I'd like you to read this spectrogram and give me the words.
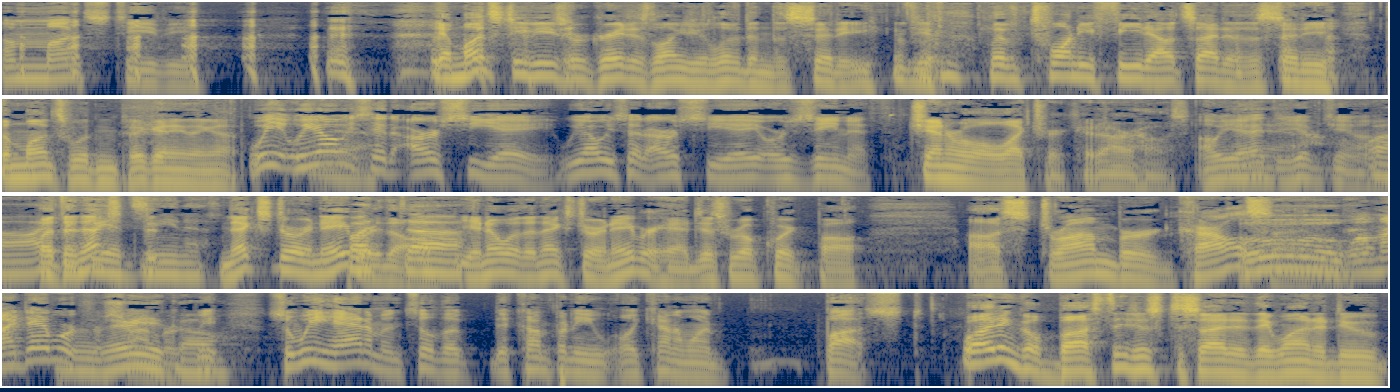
a Muntz TV. Yeah, Muntz TVs were great as long as you lived in the city. If you lived 20 feet outside of the city, the Muntz wouldn't pick anything up. We we always had RCA. We always had RCA or Zenith. General Electric at our house. Oh yeah, did you have General? Well, I but the think we next had Zenith. next door neighbor, But, though, uh, you know what the next door neighbor had? Just real quick, Paul. Uh, Stromberg Carlson. Ooh, well, my dad worked Ooh, for there you Stromberg. go. We- so we had him until the, the company like kind of went bust. Well, I didn't go bust. They just decided they wanted to do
